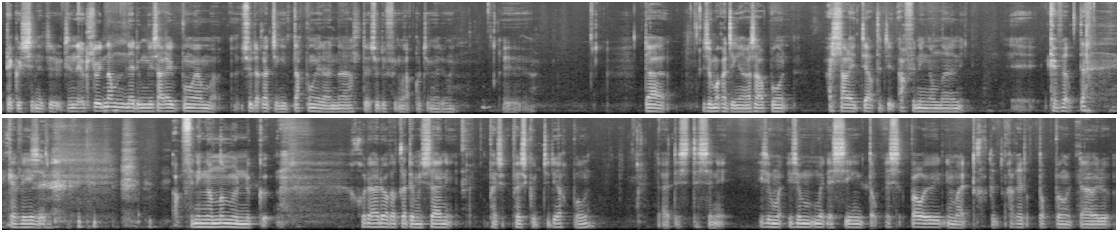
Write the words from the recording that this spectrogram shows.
такуссанату синна уллуиннарна лунгисарииппунгаама сулеқатигиттарпунгилааннаарлта сулиффингу аққутингалуган э та сумақатигерасаарпугут аллариитсиартати арфинингернаани э каферта кафе арфинингернэрмууннукку хулаалуақаққатамиссаани паскуттилиарпугун таатис тассани исума исумма тассиингитто ас паруин имаат қақилерторпагут таавалу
